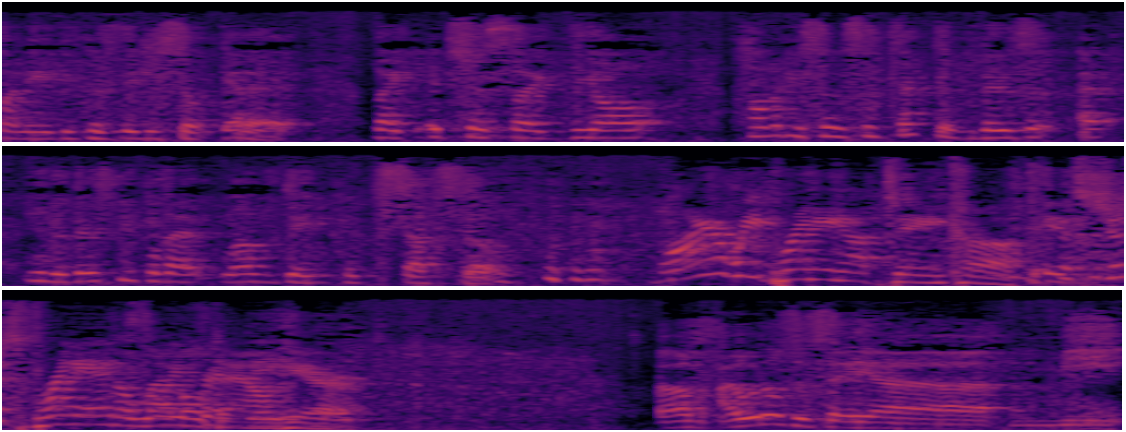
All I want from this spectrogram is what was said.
funny because they just don't get it. Like, it's just like we all, comedy's so subjective. There's, a, you know, there's people that love Dane Cook stuff still. Why are we bringing up Dane Cook? It's just bringing the level down Dane here. Cook. Um, I would also say uh, meet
